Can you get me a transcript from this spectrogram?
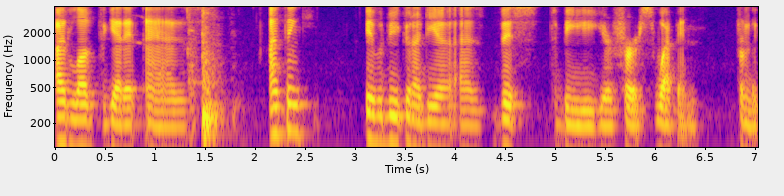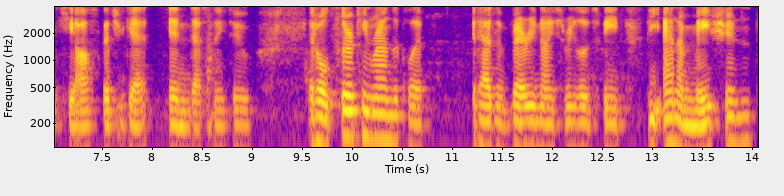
I'd love to get it as. I think it would be a good idea as this to be your first weapon from the kiosk that you get in Destiny 2. It holds 13 rounds of clip. It has a very nice reload speed. The animation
